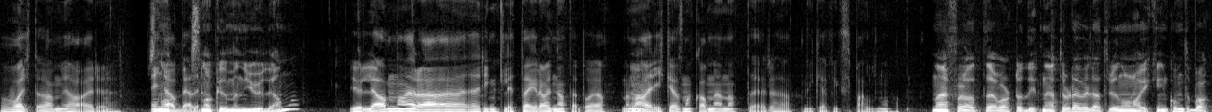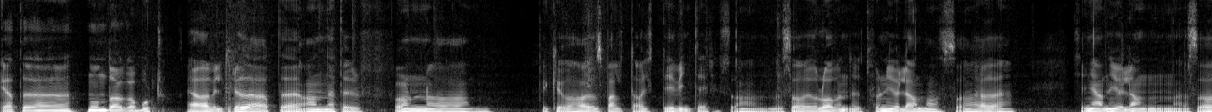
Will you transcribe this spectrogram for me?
forvalte dem vi har, eh, enda bedre. snakker du med Julian, da? Julian har jeg ringt litt grann etterpå, ja. Men Ja. jeg har ikke snakka med han etter at han ikke fikk spille nå. Nei, for at det ble litt nedtur. Det vil jeg tro når Haiking kom tilbake etter noen dager bort. Ja, jeg vil tro det, at eh, han etterfor han fikk jo, har jo spilt alt i vinter. Så det så jo lovende ut for Julian. Og så er det, kjenner jeg Julian, så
